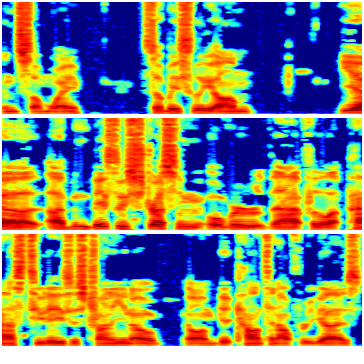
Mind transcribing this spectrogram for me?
in some way. So basically, um, yeah, I've been basically stressing over that for the past two days, just trying to, you know, um, get content out for you guys.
